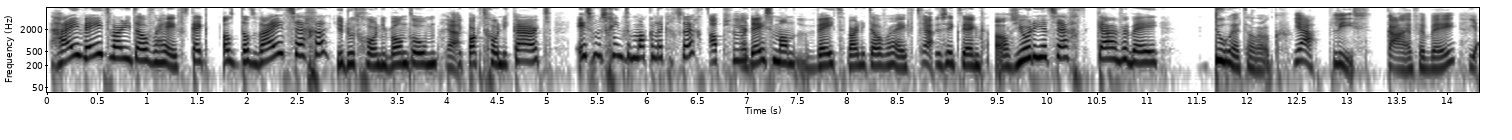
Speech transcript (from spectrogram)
hij weet waar hij het over heeft. Kijk, als dat wij het zeggen, je doet gewoon die band om, Ja. je pakt gewoon die kaart, is misschien te makkelijk gezegd. Maar Absoluut. deze man weet waar hij het over heeft. Ja. Dus ik denk, als Jordi het zegt, KNVB, doe het dan ook. Ja, please. KNVB. Ja.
